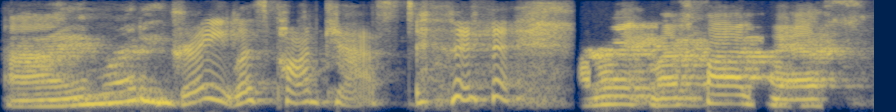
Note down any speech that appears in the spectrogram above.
I am ready. Great, let's podcast. All right, let's podcast.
